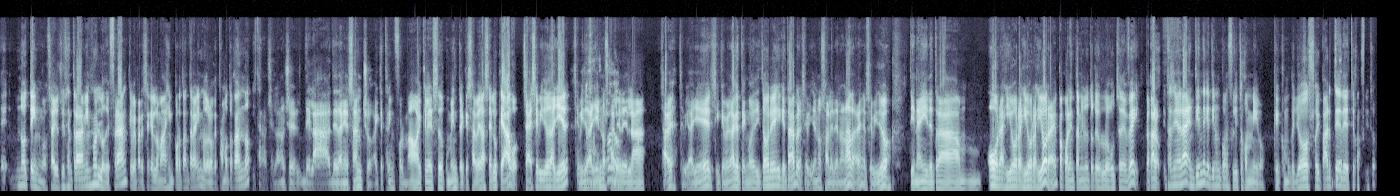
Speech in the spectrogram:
eh, no tengo. O sea, yo estoy centrado ahora mismo en lo de Frank, que me parece que es lo más importante ahora mismo de lo que estamos tocando. Y esta noche es la noche de, la, de Daniel Sancho. Hay que estar informado, hay que leer ese documento, hay que saber hacer lo que hago. O sea, ese vídeo de ayer, ese vídeo de ayer no sale de la. ¿Sabes? Ese vídeo de ayer sí que es verdad que tengo editores y que tal, pero ese vídeo no sale de la nada, ¿eh? Ese vídeo tiene ahí detrás horas y horas y horas y horas, ¿eh? Para 40 minutos que luego ustedes veis. Pero claro, esta señora entiende que tiene un conflicto conmigo, que como que yo soy parte de este conflicto.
